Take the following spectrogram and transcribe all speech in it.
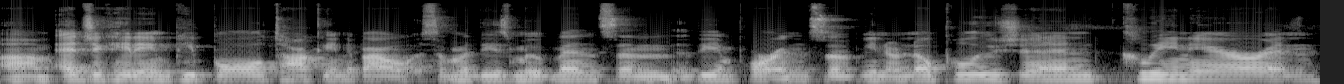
um, educating people, talking about some of these movements and the importance of you know no pollution, clean air, and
